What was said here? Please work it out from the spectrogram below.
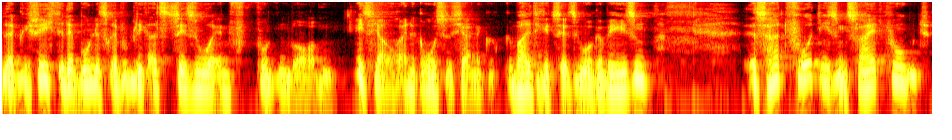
der Geschichte der Bundesrepublik als Zäsur empfunden worden. Ist ja auch eine große, ist ja eine gewaltige Zäsur gewesen. Es hat vor diesem Zeitpunkt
